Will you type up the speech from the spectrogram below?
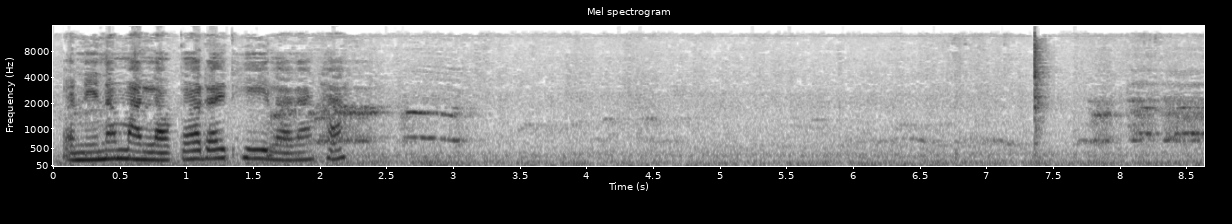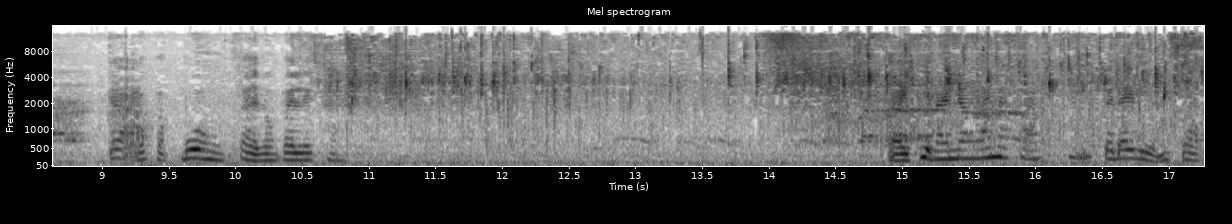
ต อนนี้น้ำมันเราก็ได้ที่แล้วนะคะ ก็เอาผักบุ้งใส่ลงไปเลยค่ะ ใส่ทีละน้อยนะคะ จะได้เหลืองกรอบ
